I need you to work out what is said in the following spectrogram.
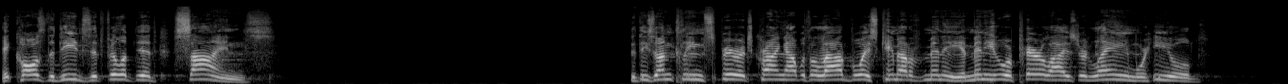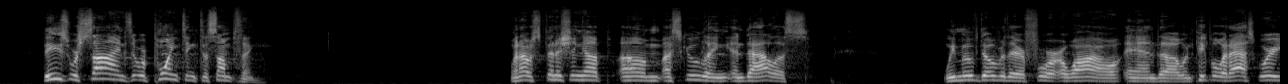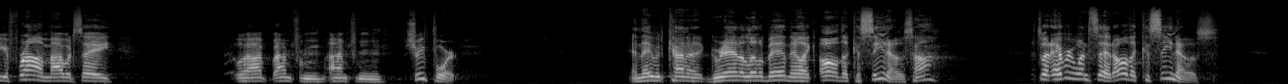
it calls the deeds that Philip did signs. that these unclean spirits crying out with a loud voice came out of many, and many who were paralyzed or lame were healed. These were signs that were pointing to something. When I was finishing up um, my schooling in Dallas, we moved over there for a while, and uh, when people would ask, Where are you from? I would say, Well, I'm from, I'm from Shreveport. And they would kind of grin a little bit, and they're like, Oh, the casinos, huh? That's what everyone said. Oh, the casinos.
